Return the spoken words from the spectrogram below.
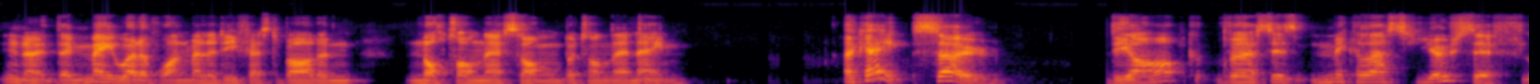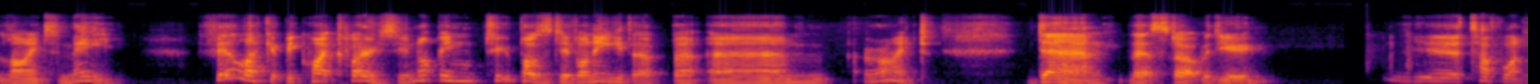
you know they may well have won Melody Festival and not on their song but on their name. Okay, so the Ark versus Mikolas Josef. Lie to me. feel like it'd be quite close. You've not been too positive on either, but um, all right. Dan, let's start with you. Yeah, tough one.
